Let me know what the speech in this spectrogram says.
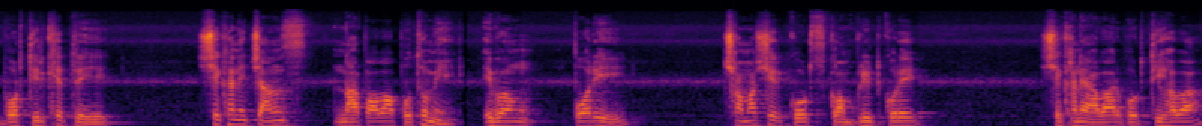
ভর্তির ক্ষেত্রে সেখানে চান্স না পাওয়া প্রথমে এবং পরে ছ মাসের কোর্স কমপ্লিট করে সেখানে আবার ভর্তি হওয়া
